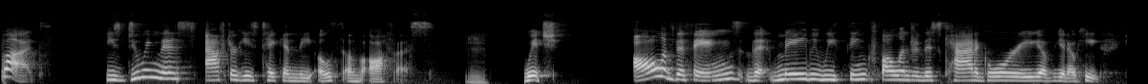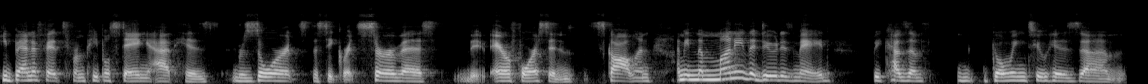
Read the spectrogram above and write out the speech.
but he's doing this after he's taken the oath of office, mm. which all of the things that maybe we think fall under this category of you know he he benefits from people staying at his resorts the secret service the air force in scotland i mean the money the dude has made because of going to his um,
